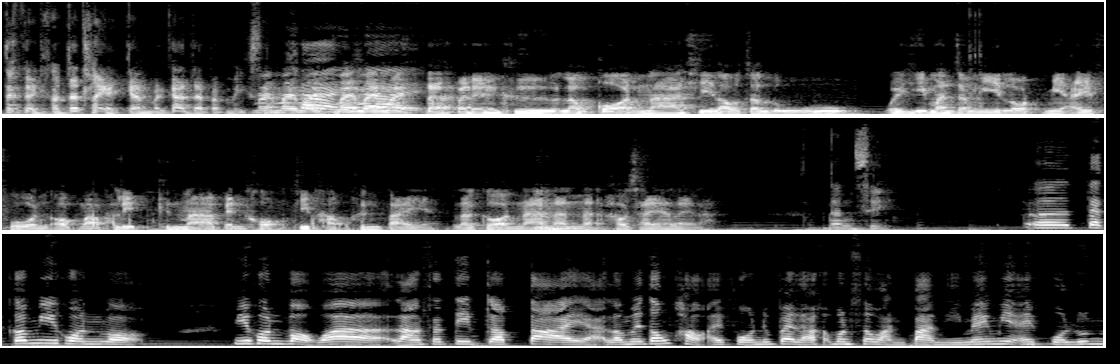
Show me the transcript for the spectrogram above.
ถ้าเกิดเขาจะ trade กันมันก็อาจจะแบบ make ไม่ sense ไม่ไม่ไม่ไม่ไม่ใช่แต่ประเด็นคือแล้วก่อนหน้าที่เราจะรู้ว่าที่มันจะมีรถมี iPhone ออกมาผลิตขึ้นมาเป็นของที่เผาขึ้นไปอะแล้วก่อนหน้านั้นน่ะเขาใช้อะไรล่ะ นั่นสิ เออแต่ก็มีคนบอก มีคนบอกว่าหลังสตีฟจ็อบส์ตายอะ เราไม่ต้องเผา iPhone ขึ้นไปแล้วบนสวรรค์ป่านนี้แม่งมี iPhone รุ่นใ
